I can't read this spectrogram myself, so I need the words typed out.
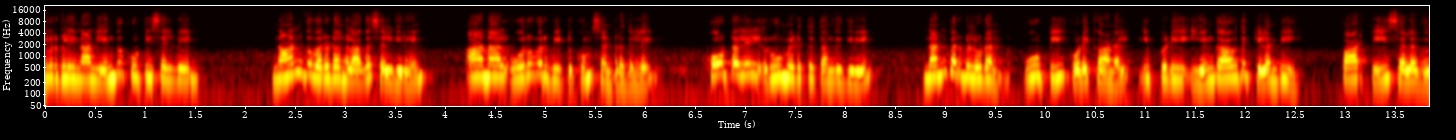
இவர்களை நான் எங்கு கூட்டி செல்வேன்? நான்கு வருடங்களாக செல்கிறேன். ஆனால் ஒருவர் வீட்டுக்கும் சென்றதில்லை. ஹோட்டலில் ரூம் எடுத்து தங்குகிறேன். நண்பர்களுடன் ஊட்டி கொடைக்கானல் இப்படி எங்காவது கிளம்பி பார்ட்டி செலவு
